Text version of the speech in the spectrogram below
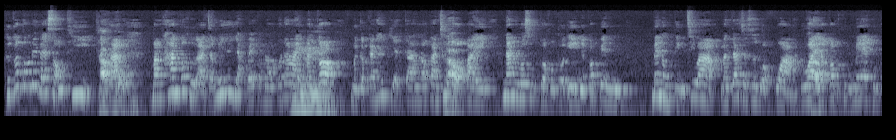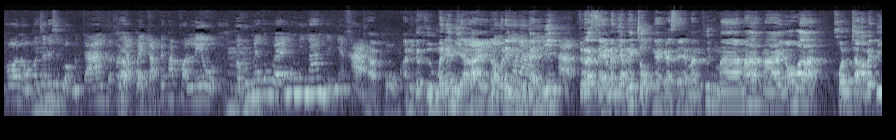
คือก็ต้องได้แวะสองที่ครับนะคะผมบางท่านก็คืออาจจะไม่ได้อยากแวะกับเราก็ได้อืมมันก็เหมือนกับการให้เกียรติกันแล้วการที่ครับออกไปนั่งรถส่วนตัวของตัวเองเนี่ยก็เป็น แม่นมติ๋มที่ว่ามันก็จะสะดวกกว่าด้วย ครับแล้วก็คุณแม่คุณพ่อน้องก็จะได้สะดวกเหมือนกันเผื่อเขาครับอยากไปกลับไปพักผ่อนเร็วอืม แต่คุณแม่ต้องแวะนู่นนี่นั่นอย่างเงี้ยค่ะครับผมอันนี้ก็คือไม่ได้มีอะไรเนาะประเด็นตรงนี้แต่ทีนี้ ค่ะ กระแสมันยังไม่จบไงกระแสมันขึ้นมามากมายเนาะว่าคนจะเอาไปตี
